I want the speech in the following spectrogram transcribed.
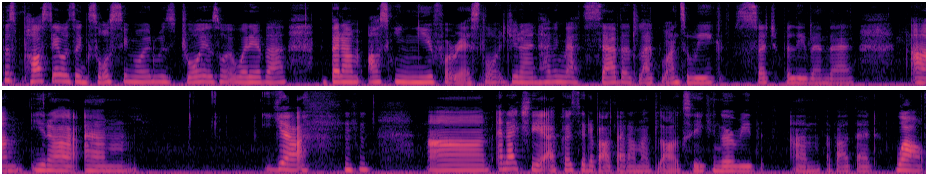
this past day was exhausting or it was joyous or whatever, but I'm asking you for rest, Lord, you know, and having that Sabbath like once a week, such a believer in that. Um, you know, um, yeah. um, and actually, I posted about that on my blog, so you can go read um about that. Wow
